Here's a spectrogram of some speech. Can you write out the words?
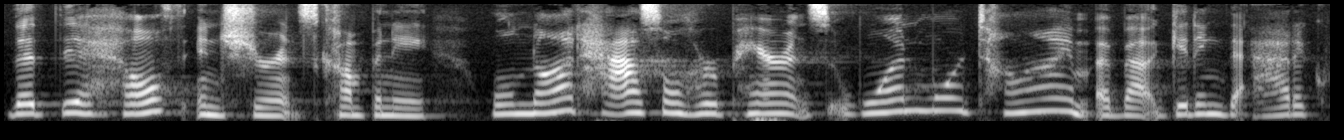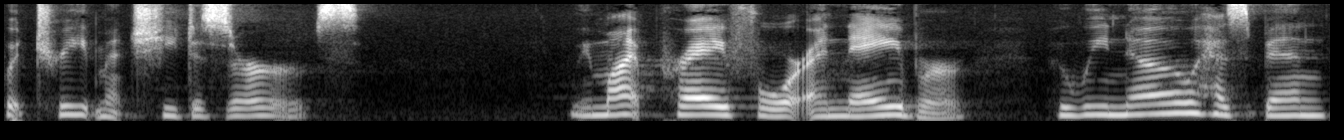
that the health insurance company will not hassle her parents one more time about getting the adequate treatment she deserves. We might pray for a neighbor who we know has been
